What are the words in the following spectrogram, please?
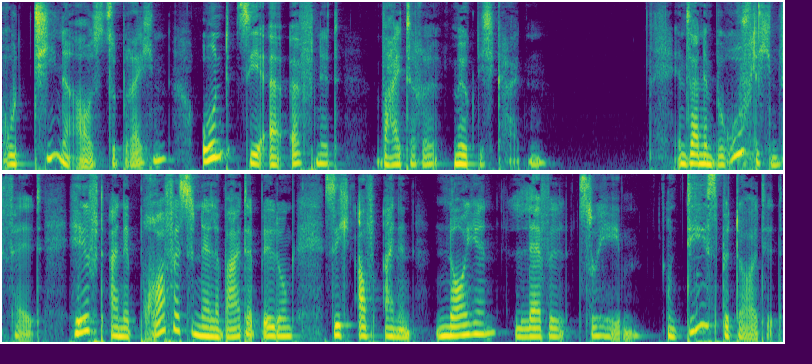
Routine auszubrechen und sie eröffnet weitere Möglichkeiten. In seinem beruflichen Feld hilft eine professionelle Weiterbildung, sich auf einen neuen Level zu heben. Und dies bedeutet,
